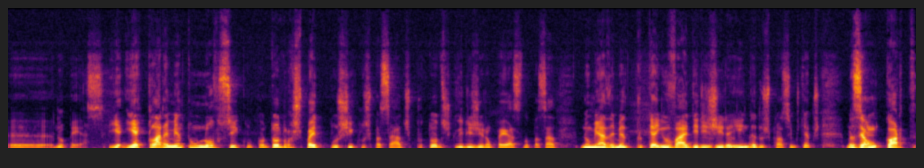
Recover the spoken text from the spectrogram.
uh, no PS. E, e, é claramente um novo ciclo, com todo o respeito pelos ciclos passados, por todos que dirigiram o PS no passado, nomeadamente por quem o vai dirigir ainda nos próximos tempos, mas é um corte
